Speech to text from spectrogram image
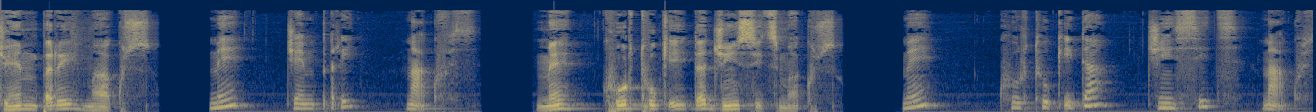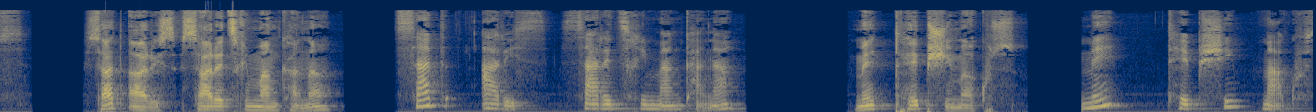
ჯემპრი მაქვს. მე ჯემპრი მაქვს. მე ქურთუკი და ჯინსიც მაქვს. მე ქურთუკი და ჯინსიც მაქვს. სად არის სარეცხი მანქანა? სად არის სარეცხი მანქანა? მე თეფში მაქვს. მე თეფში მაქვს.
